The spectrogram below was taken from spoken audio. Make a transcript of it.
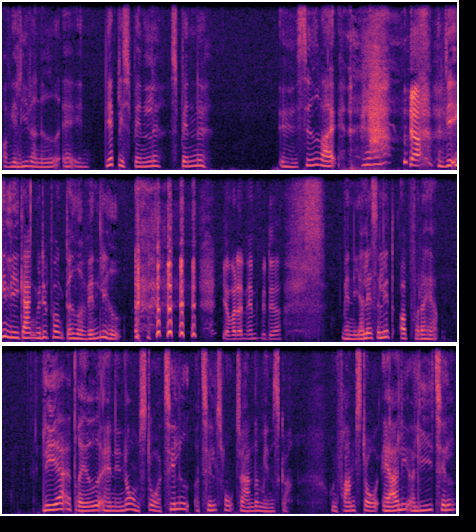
Og vi har lige været nede af en virkelig spændende, spændende øh, sidevej. Ja. ja. Men vi er egentlig i gang med det punkt, der hedder venlighed. ja, hvordan endte vi der? Men jeg læser lidt op for dig her. Lea er drevet af en enorm stor tillid og tiltro til andre mennesker. Hun fremstår ærlig og lige til,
